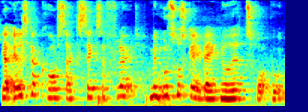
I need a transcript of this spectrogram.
Jeg elsker kort sagt sex og fløjt, men utroskab er ikke noget, jeg tror på.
